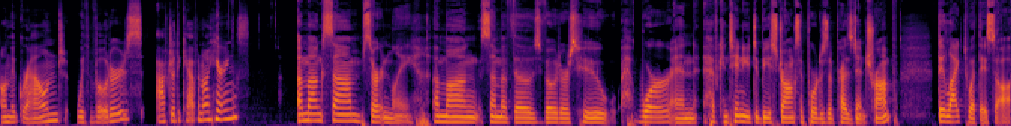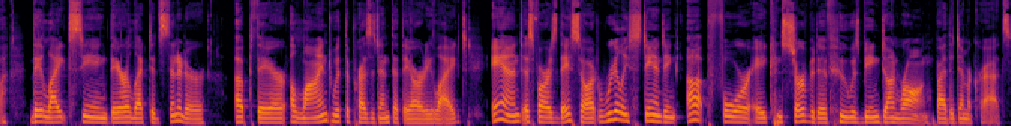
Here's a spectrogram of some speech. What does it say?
on the ground with voters after the Kavanaugh hearings? Among some, certainly. Among some of those voters who were and have continued to be strong supporters of President Trump, they liked what they saw. They liked seeing their elected senator up there aligned with the president that they already liked. And as far as they saw it, really standing up for a conservative who was being done wrong by the Democrats.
